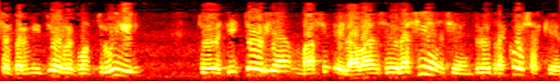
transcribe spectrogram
se permitió reconstruir toda esta historia, más el avance de la ciencia, entre otras cosas, que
